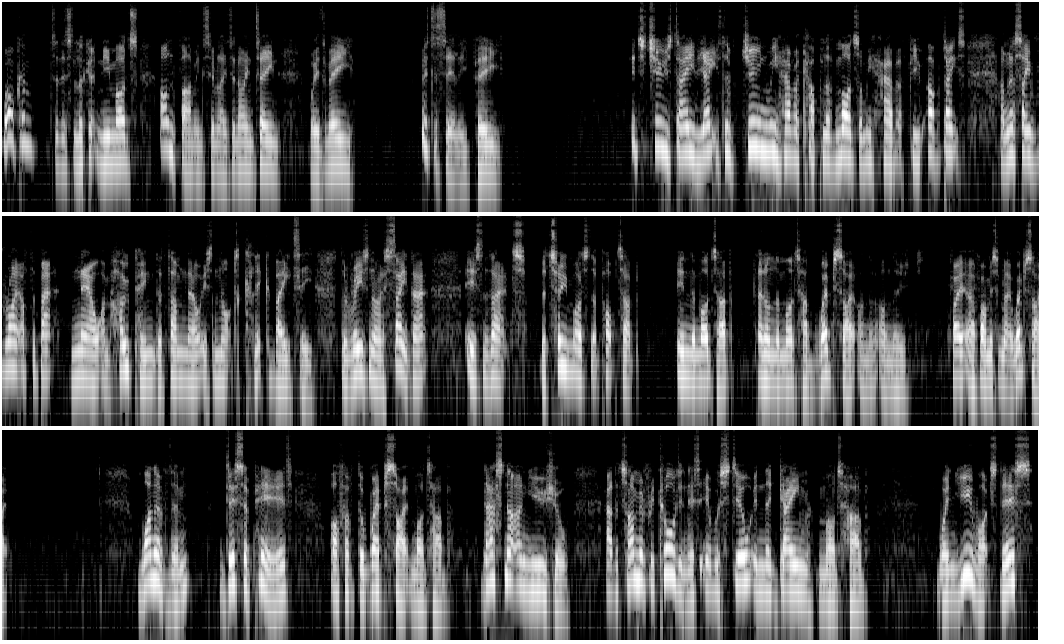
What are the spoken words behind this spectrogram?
Welcome to this look at new mods on Farming Simulator 19 with me, Mr. Sealy P. It's Tuesday, the 8th of June. We have a couple of mods and we have a few updates. I'm going to say right off the bat now, I'm hoping the thumbnail is not clickbaity. The reason I say that is that the two mods that popped up in the Mod Hub and on the Mod Hub website, on the on the uh, Farming Simulator website, one of them disappeared off of the website Mod Hub. That's not unusual. At the time of recording this, it was still in the game Mod Hub. When you watch this,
